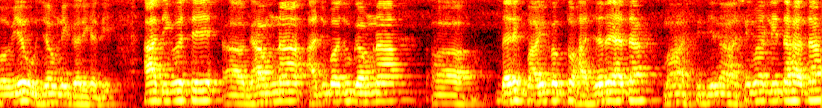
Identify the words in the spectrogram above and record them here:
ભવ્ય ઉજવણી કરી હતી. આ દિવસે ગામના, આજુબાજુ ગામના દરેક ભાવિ ભક્તો હાજર રહ્યા હતા મહારસિદ્ધિના હરસિદ્ધિના આશીર્વાદ લીધા હતા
